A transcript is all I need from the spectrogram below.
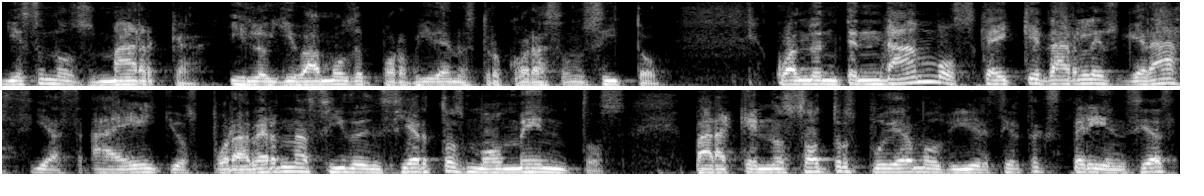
Y eso nos marca y lo llevamos de por vida en nuestro corazoncito. Cuando entendamos que hay que darles gracias a ellos por haber nacido en ciertos momentos para que nosotros pudiéramos vivir ciertas experiencias,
